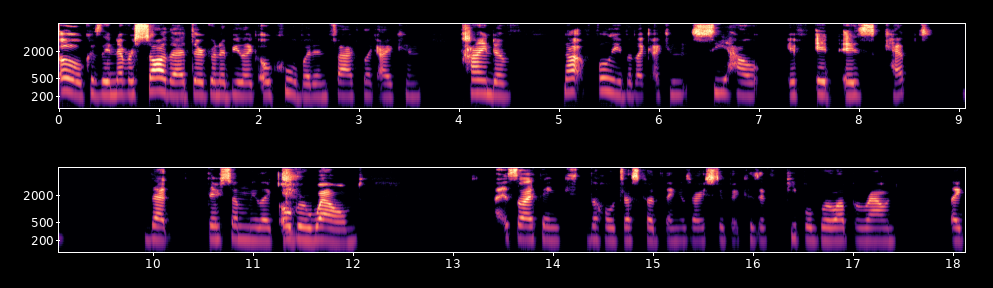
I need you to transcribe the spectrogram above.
oh, because they never saw that, they're gonna be like, oh, cool. But in fact, like I can kind of, not fully, but like I can see how if it is kept, that they're suddenly like overwhelmed. So I think the whole dress code thing is very stupid because if people grow up around like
